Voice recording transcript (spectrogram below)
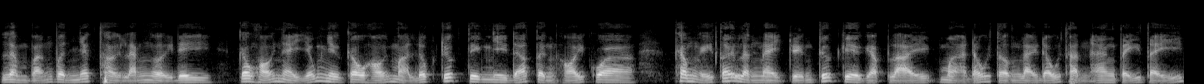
Lâm Vãn Vinh nhất thời lặng người đi, Câu hỏi này giống như câu hỏi mà lúc trước Tiên Nhi đã từng hỏi qua. Không nghĩ tới lần này chuyện trước kia gặp lại mà đối tượng lại đổi thành An tỷ tỷ.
